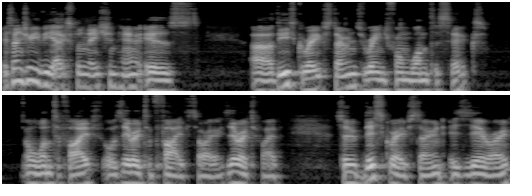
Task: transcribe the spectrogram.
essentially the explanation here is uh, these gravestones range from one to six, or one to five, or zero to five. Sorry, zero to five. So this gravestone is zero,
